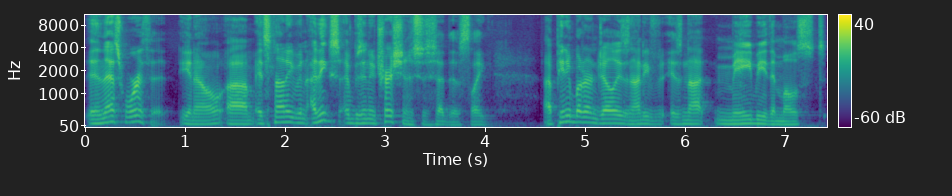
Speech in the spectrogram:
then that's worth it. You know, um, it's not even. I think it was a nutritionist who said this. Like, uh, peanut butter and jelly is not even is not maybe the most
